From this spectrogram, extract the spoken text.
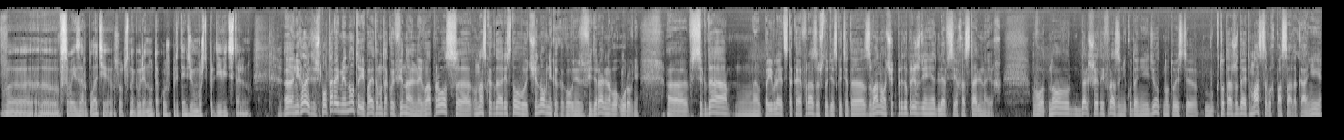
в, э, в своей зарплате, собственно говоря, ну, такую же претензию вы можете предъявить Сталину. Э, Николай Викторович, полторы минуты, и поэтому такой финальный вопрос. У нас, когда арестовывают чиновника какого-нибудь федерального уровня, всегда появляется такая фраза, что, дескать, это звоночек предупреждения для всех остальных. Вот. Но дальше этой фразы никуда не идет. Ну, то есть э, кто-то ожидает массовых посадок, а они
